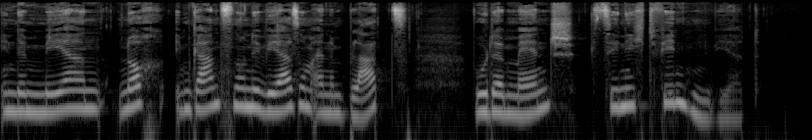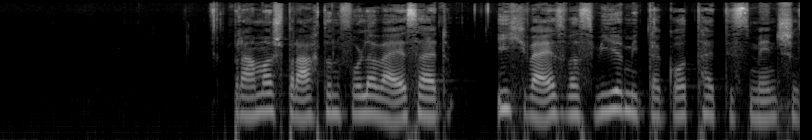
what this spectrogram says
in den Meeren noch im ganzen Universum einen Platz, wo der Mensch sie nicht finden wird. Brahma sprach dann voller Weisheit, ich weiß, was wir mit der Gottheit des Menschen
